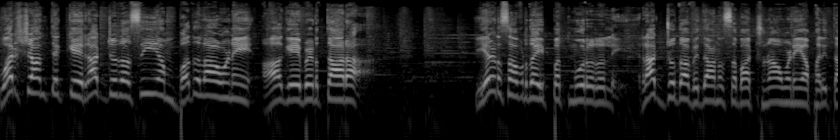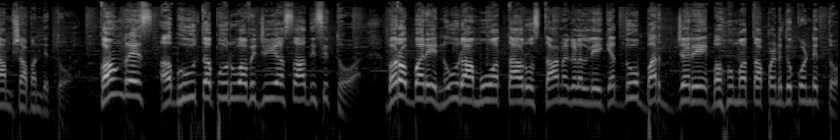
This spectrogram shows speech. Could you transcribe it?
ವರ್ಷಾಂತ್ಯಕ್ಕೆ ರಾಜ್ಯದ ಸಿಎಂ ಬದಲಾವಣೆ ಆಗೇ ಬಿಡ್ತಾರ? ಎರಡ್ ಸಾವಿರದ ಇಪ್ಪತ್ತ್ ಮೂರರಲ್ಲಿ ರಾಜ್ಯದ ವಿಧಾನಸಭಾ ಚುನಾವಣೆಯ ಫಲಿತಾಂಶ ಬಂದಿತ್ತು. ಕಾಂಗ್ರೆಸ್ ಅಭೂತಪೂರ್ವ ವಿಜಯ ಸಾಧಿಸಿತ್ತು. ಬರೋಬ್ಬರಿ ನೂರ ಮೂವತ್ತಾರು ಸ್ಥಾನಗಳಲ್ಲಿ ಗೆದ್ದು ಭರ್ಜರಿ ಬಹುಮತ ಪಡೆದುಕೊಂಡಿತ್ತು.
